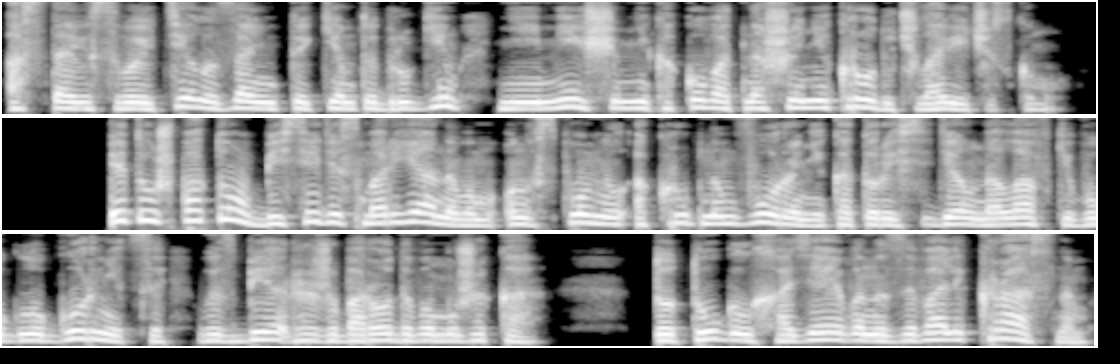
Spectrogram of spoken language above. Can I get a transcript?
оставив свое тело, занятое кем-то другим, не имеющим никакого отношения к роду человеческому. Это уж потом в беседе с Марьяновым он вспомнил о крупном вороне, который сидел на лавке в углу горницы в избе рыжебородого мужика. Тот угол хозяева называли красным,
